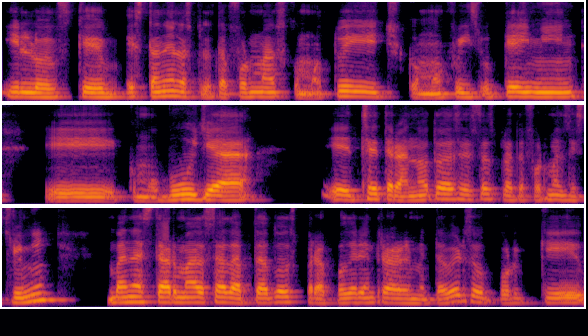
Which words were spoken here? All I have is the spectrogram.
y los que están en las plataformas como Twitch, como Facebook Gaming, eh, como Buya, etcétera, ¿no? Todas estas plataformas de streaming van a estar más adaptados para poder entrar al metaverso, porque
